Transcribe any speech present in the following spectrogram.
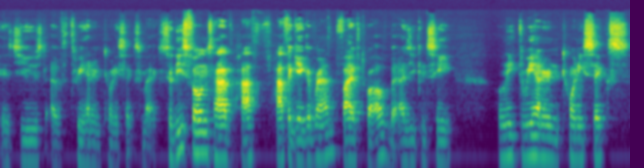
is used of 326 megs. So these phones have half half a gig of RAM, 512, but as you can see, only 326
